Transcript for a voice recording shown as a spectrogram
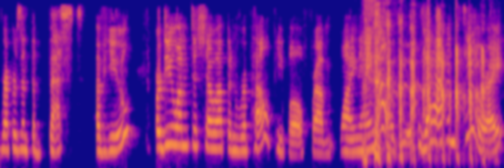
represent the best of you? Or do you want it to show up and repel people from wanting to hang out with you? Because that happens too, right?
